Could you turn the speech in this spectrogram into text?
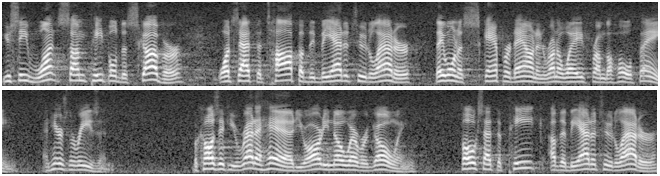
You see, once some people discover what's at the top of the Beatitude ladder, they want to scamper down and run away from the whole thing. And here's the reason because if you read ahead, you already know where we're going. Folks, at the peak of the Beatitude ladder,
